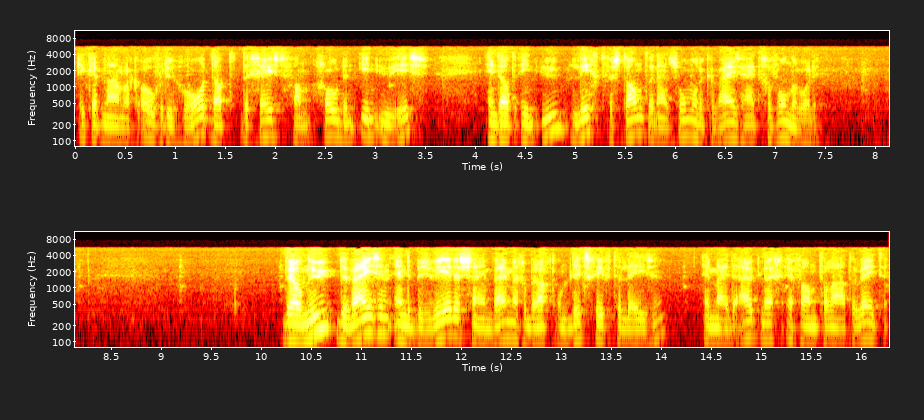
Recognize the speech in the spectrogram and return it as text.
Ik heb namelijk over u gehoord dat de geest van goden in u is en dat in u licht, verstand en uitzonderlijke wijsheid gevonden worden. Wel nu, de wijzen en de bezweerders zijn bij mij gebracht om dit schrift te lezen en mij de uitleg ervan te laten weten.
